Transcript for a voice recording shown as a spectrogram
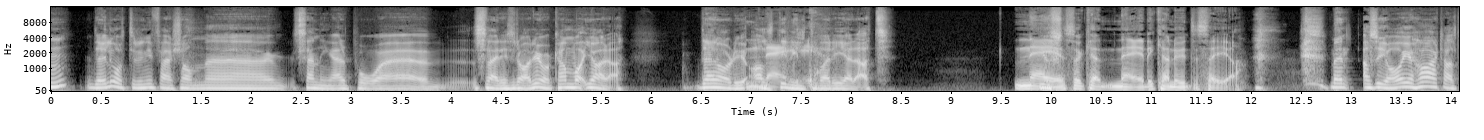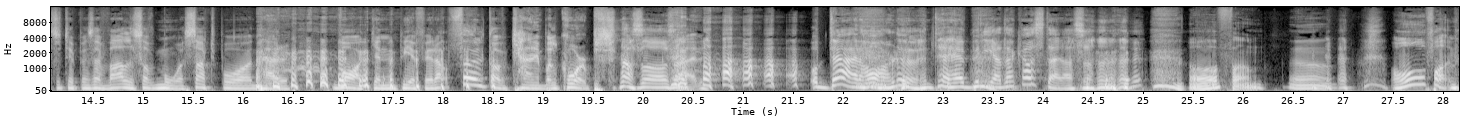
Mm, det låter ungefär som eh, sändningar på eh, Sveriges Radio kan va- göra. Där har du ju alltid Nej. vilt och varierat. Nej, så kan, nej, det kan du inte säga. Men alltså jag har ju hört alltså typ en sån vals av Mozart på den här Vaken med P4, följt av Cannibal Corpse. Alltså så här. Och där har du det här breda kast där alltså. Ja, fan. Ja. Åh fan.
